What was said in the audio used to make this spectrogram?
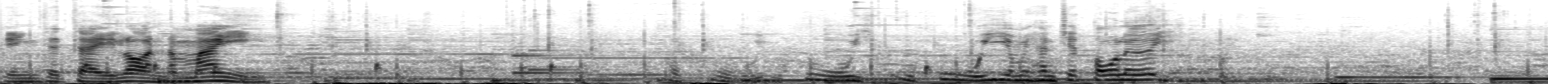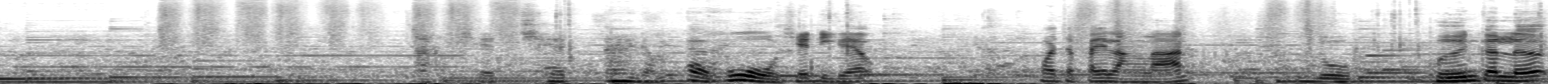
เองจะใจร้อนทำไม โอ้โหโอ้โหโอ้โหยังไม่ทันเช็ดโตเลยเช็ดเช็ดเดี๋ยวโอ้โห เช็ดอีกแล้ว ว่าจะไปหลังร้าน ดูพื้นก็เลอะ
